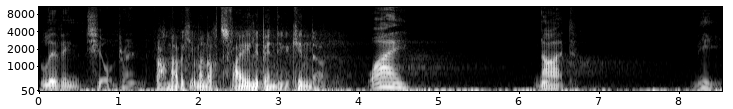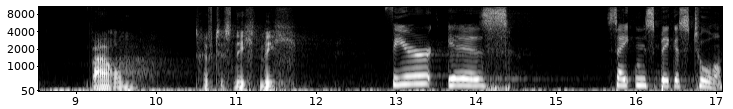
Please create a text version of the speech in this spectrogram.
living children? Warum habe ich immer noch zwei lebendige Kinder? Why not me? Warum trifft es nicht mich? Fear is Satan's biggest tool.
